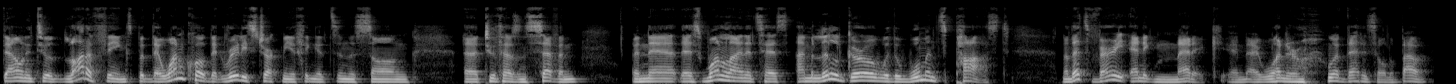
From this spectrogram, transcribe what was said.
down into a lot of things, but the one quote that really struck me, I think it's in the song uh, 2007, and there, there's one line that says, "I'm a little girl with a woman's past, Now that's very enigmatic, and I wonder what that is all about.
